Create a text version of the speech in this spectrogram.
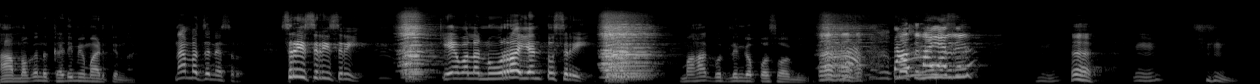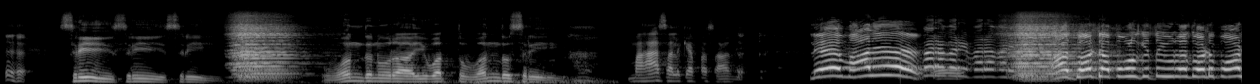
ಆ ಮಗನ ಕಡಿಮೆ ಮಾಡ್ತೀನಿ ನಮ್ಮ ಅಜ್ಜನ ಹೆಸರು. ಶ್ರೀ ಶ್ರೀ ಶ್ರೀ. ಕೇವಲ ನೂರ ಎಂಟು ಶ್ರೀ ಮಹಾ ಗುದ್ಲಿಂಗಪ್ಪ ಸ್ವಾಮಿ ಮತ್ತೆ ತಮ್ಮ ನಿಮ್ದ್ರಿ? ಹ್ಮ್. ಹ. ಹ್ಮ್. ಹ್ಮ್. ಶ್ರೀ ಶ್ರೀ ಶ್ರೀ ಒಂದು ನೂರ ಐವತ್ತು ಒಂದು ಶ್ರೀ ಮಹಾ ಸಲಕ್ಯಪ್ಪ ಸ್ವಾಮಿ ಲೇ ಮಾಳಿ ಬರಬರಿ ಬರಬರಿ ಆ ದೊಡ್ಡ ಹಬ್ಬಗಳಿಗಿಂತ ಇವ್ರ ದೊಡ್ಡ ಬಾಳ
